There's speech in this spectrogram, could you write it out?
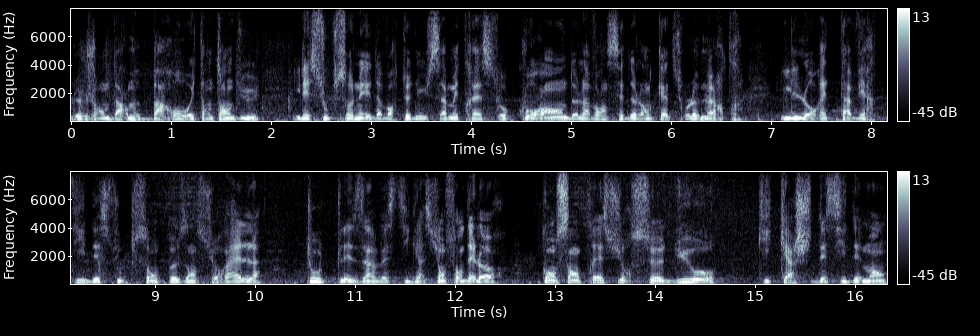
Le gendarme Barrault est entendu. Il est soupçonné d'avoir tenu sa maîtresse au courant de l'avancée de l'enquête sur le meurtre. Il l'aurait averti des soupçons pesant sur elle. Toutes les investigations sont dès lors concentrées sur ce duo qui cache décidément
